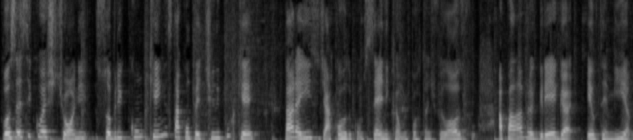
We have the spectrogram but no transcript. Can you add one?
você se questione sobre com quem está competindo e por quê. Para isso, de acordo com Sêneca, um importante filósofo, a palavra grega eutemia,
